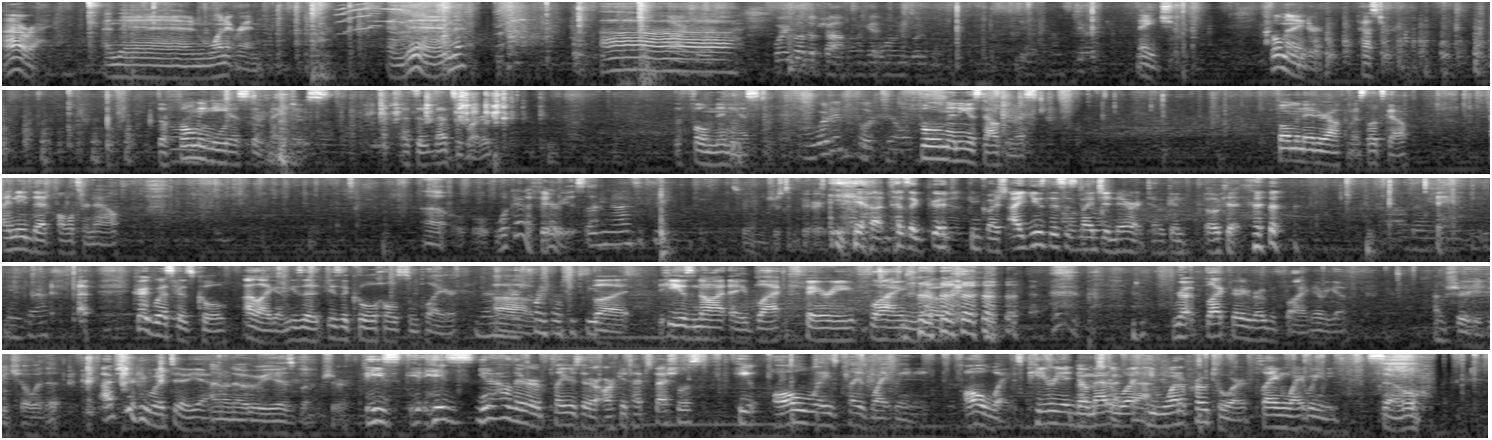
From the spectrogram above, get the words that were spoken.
Alright. And then one at Wrenn. And then. Uh. Before you close up shop, I'm gonna get one of these wood. Mage. Fulminator. Pester. The foamiest of mages. That's a that's a word. The fulminiest. Wooded foothills. Fulminiest alchemist. Fulminator alchemist. Let's go. I need that altar now. Uh, what kind of fairy is that? 3960. It's a very interesting fairy. Yeah, that's a good question. I use this as my generic token. Okay. Craig Wescott's cool. I like him. He's a he's a cool, wholesome player. Um, but he is not a black fairy flying rogue. Black fairy rogue with flying. There we go. I'm sure he'd be chill with it. I'm sure he would too. Yeah. I don't know who he is, but I'm sure. He's his. You know how there are players that are archetype specialists. He always plays white weenie. Always. Period. No matter what, that. he won a pro tour playing white weenie. So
